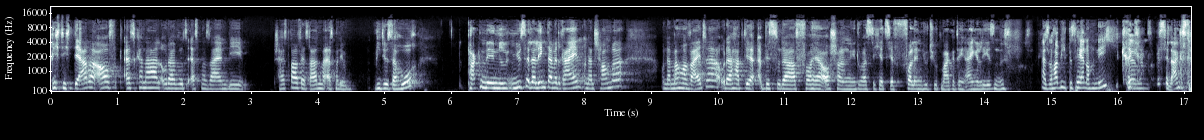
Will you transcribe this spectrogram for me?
richtig derbe auf als Kanal oder wird es erstmal sein wie, scheiß drauf, jetzt laden wir erstmal die Videos da hoch, packen den Newsletter-Link damit rein und dann schauen wir und dann machen wir weiter? Oder habt ihr, bist du da vorher auch schon, du hast dich jetzt hier voll in YouTube-Marketing eingelesen? Ich Also habe ich bisher noch nicht. krieg Ähm, so ein bisschen Angst.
